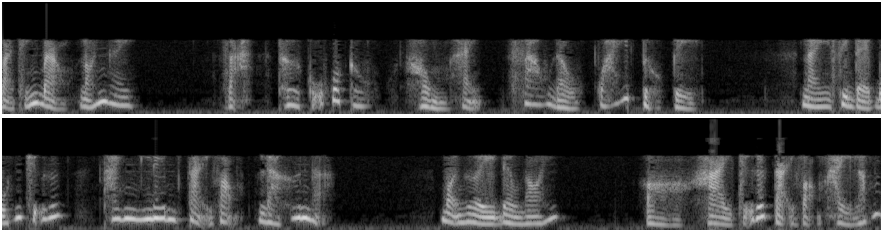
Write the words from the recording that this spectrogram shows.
giải chính bảo nói ngay. Dạ, thơ cũ có câu, hồng hạnh, sao đầu quái tử kỳ. Này xin để bốn chữ, thanh liêm tại vọng là hơn ạ. Mọi người đều nói, Ờ, hai chữ tại vọng hay lắm,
